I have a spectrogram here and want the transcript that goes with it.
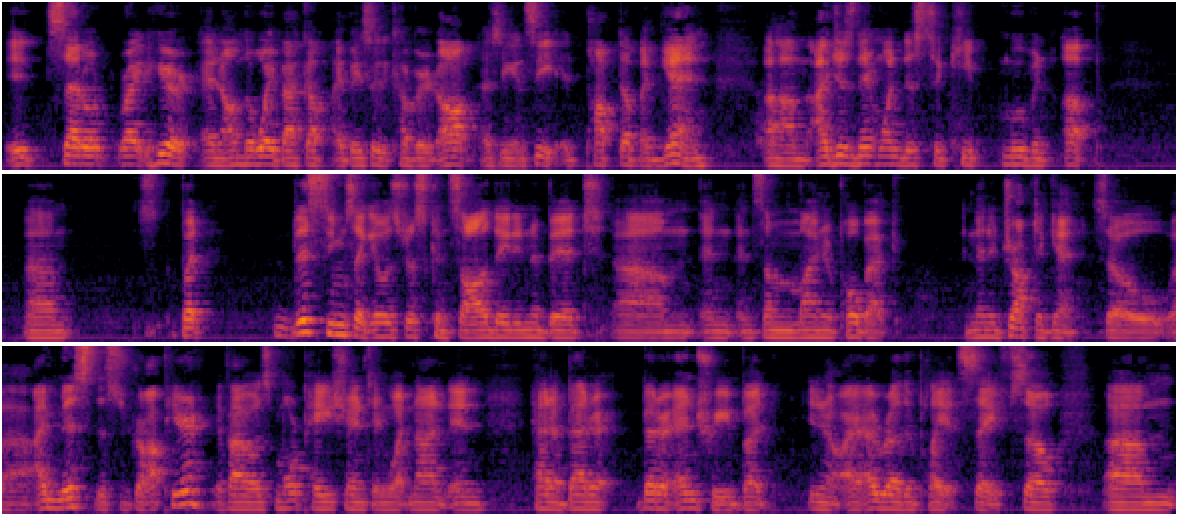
It settled right here, and on the way back up, I basically covered it up. As you can see, it popped up again. Um, I just didn't want this to keep moving up. Um, but this seems like it was just consolidating a bit um, and, and some minor pullback and then it dropped again. So uh, I missed this drop here. If I was more patient and whatnot and had a better better entry, but you know I, would rather play it safe. So um,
